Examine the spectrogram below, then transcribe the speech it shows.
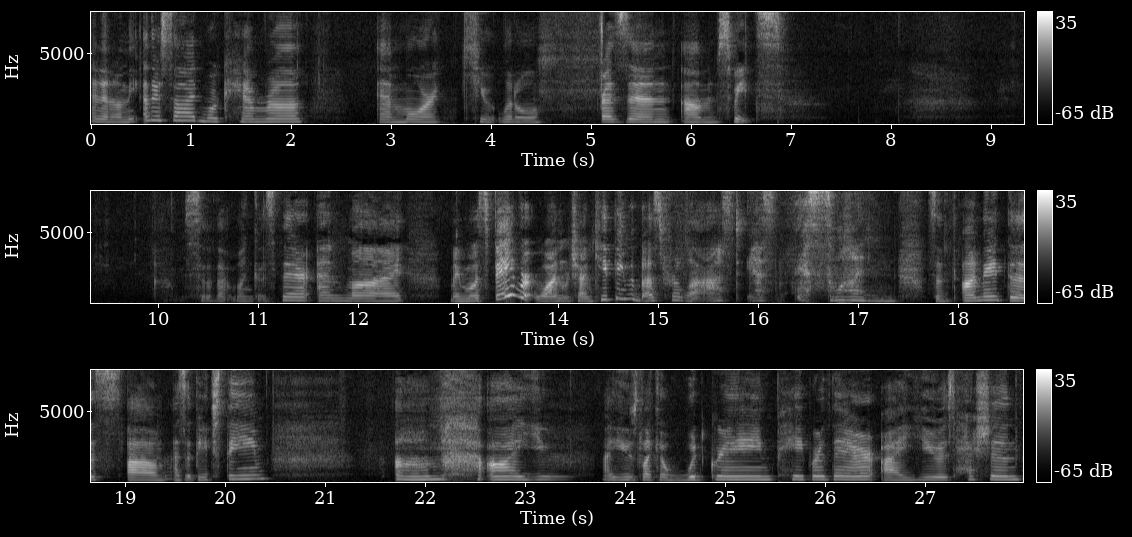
And then on the other side, more camera and more cute little resin um, sweets. So that one goes there. And my my most favorite one, which I'm keeping the best for last, is this one. So I made this um, as a beach theme. Um, I use I used like a wood grain paper there. I used Hessian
